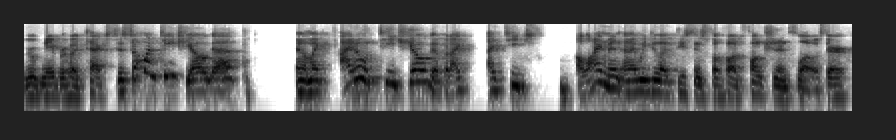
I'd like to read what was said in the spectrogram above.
group neighborhood text, "Does someone teach yoga?" And I'm like, I don't teach yoga, but I, I teach alignment, and I, we do like these things called function and flows. They're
